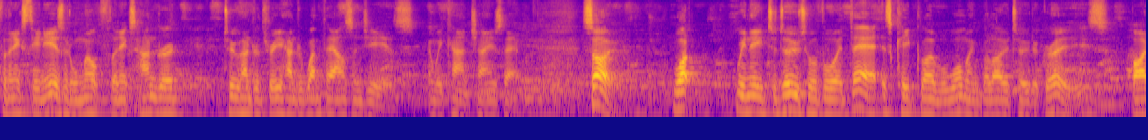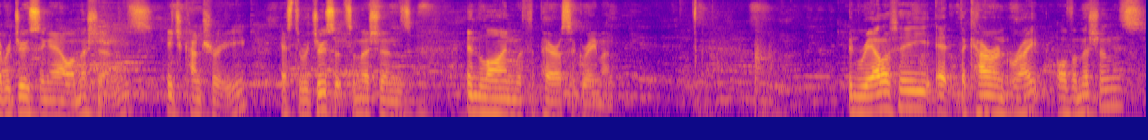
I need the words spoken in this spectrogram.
for the next 10 years, it'll melt for the next 100, 200, 300, 1,000 years, and we can't change that. So, what we need to do to avoid that is keep global warming below 2 degrees by reducing our emissions. Each country has to reduce its emissions in line with the Paris Agreement. In reality, at the current rate of emissions,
